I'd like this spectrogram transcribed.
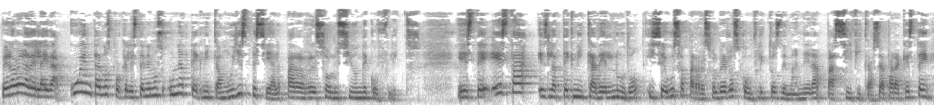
Pero a ver, Adelaida, cuéntanos porque les tenemos una técnica muy especial para resolución de conflictos. Este, esta es la técnica del nudo y se usa para resolver los conflictos de manera pacífica, o sea, para que este,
